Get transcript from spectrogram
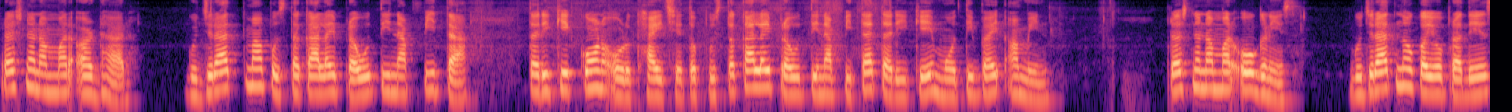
પ્રશ્ન નંબર અઢાર. ગુજરાતમાં પુસ્તકાલય પ્રવૃત્તિના પિતા તરીકે કોણ ઓળખાય છે? તો પુસ્તકાલય પ્રવૃત્તિના પિતા તરીકે મોતીભાઈ અમીન. પ્રશ્ન નંબર ઓગણીસ. ગુજરાતનો કયો પ્રદેશ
